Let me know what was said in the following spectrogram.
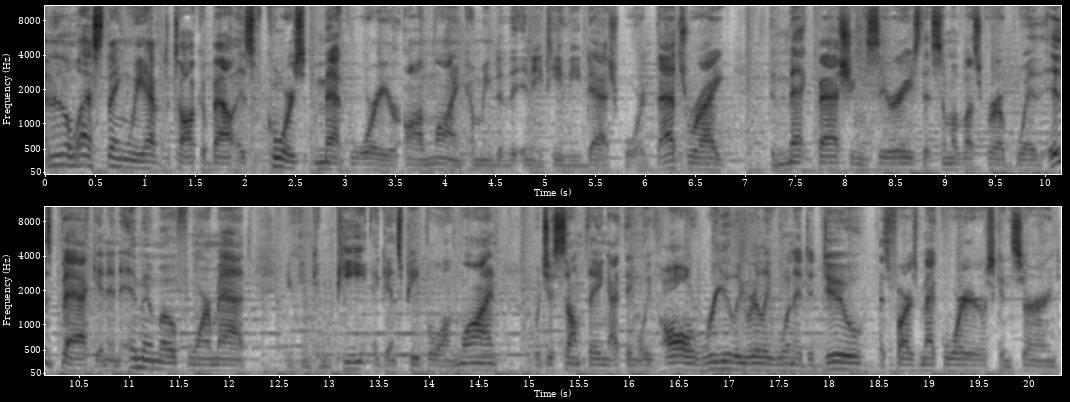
And then the last thing we have to talk about is, of course, MechWarrior Online coming to the any.TV dashboard. That's right, the mech bashing series that some of us grew up with is back in an MMO format. You can compete against people online, which is something I think we've all really, really wanted to do as far as Mech Warrior is concerned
